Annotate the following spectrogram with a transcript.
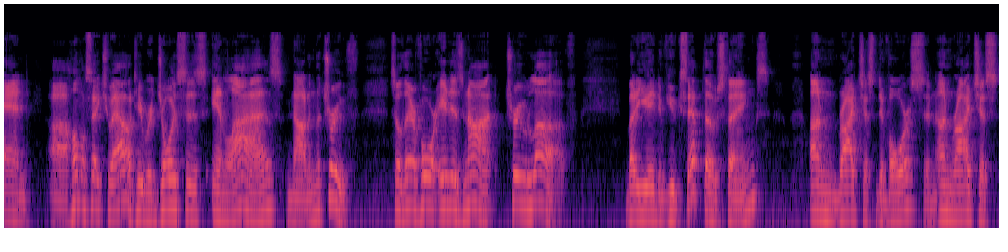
And uh, homosexuality rejoices in lies, not in the truth. So therefore, it is not true love. But if you accept those things, unrighteous divorce and unrighteous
